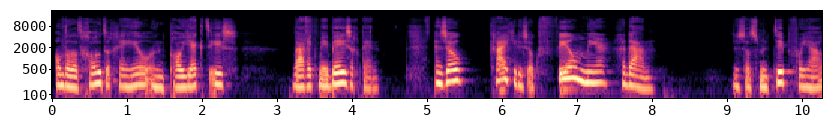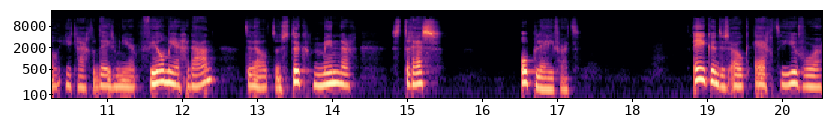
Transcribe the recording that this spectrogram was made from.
omdat het groter geheel een project is waar ik mee bezig ben. En zo krijg je dus ook veel meer gedaan. Dus dat is mijn tip voor jou. Je krijgt op deze manier veel meer gedaan, terwijl het een stuk minder stress oplevert. En je kunt dus ook echt hiervoor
